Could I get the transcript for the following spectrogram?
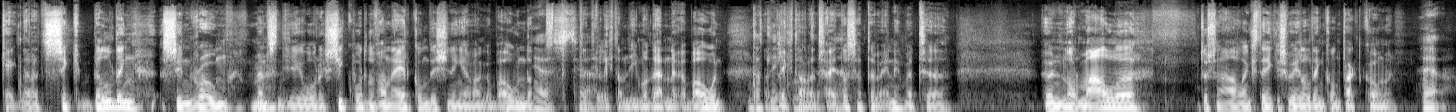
Kijk naar het sick building syndroom. Mensen die tegenwoordig ziek worden van airconditioning en van gebouwen. Dat, dat ligt aan die moderne gebouwen. Dat, ligt, aan het feit dat ze te weinig met uh, hun normale, tussen aanhalingstekens, in contact komen. Ja.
